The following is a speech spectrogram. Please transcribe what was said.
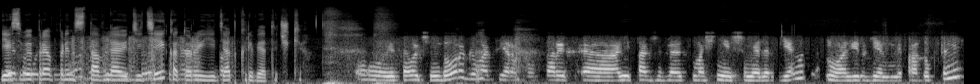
Я это себе прям представляю детей, которые едят креветочки. О, это очень дорого, во-первых. Во-вторых, э, они также являются мощнейшими аллерген, ну, аллергенными продуктами.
